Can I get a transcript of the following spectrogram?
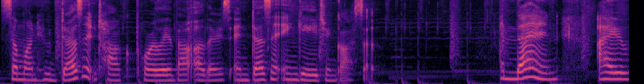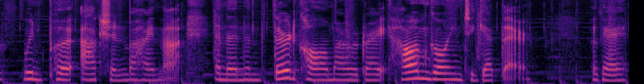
someone who doesn't talk poorly about others and doesn't engage in gossip. And then I would put action behind that. And then in the third column, I would write how I'm going to get there. Okay.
